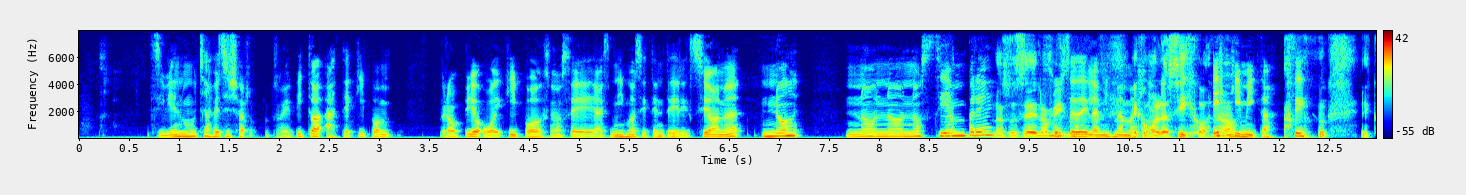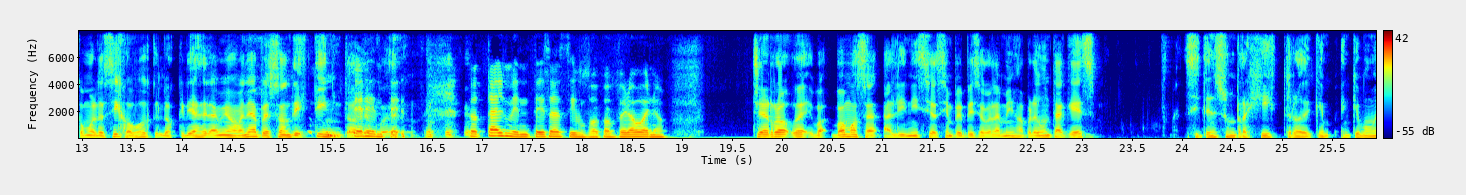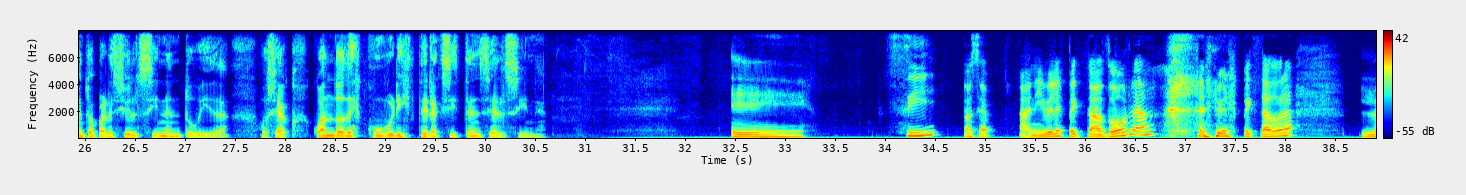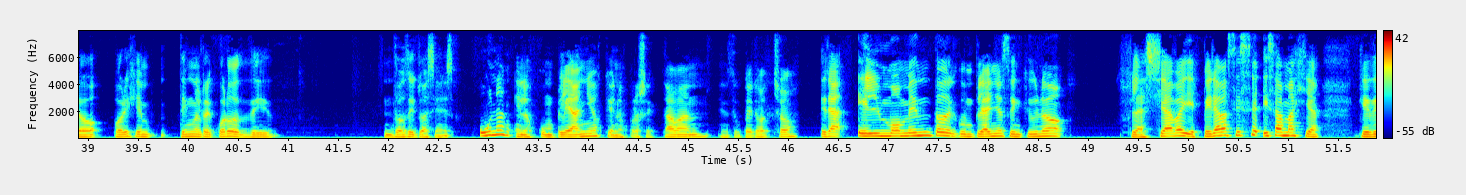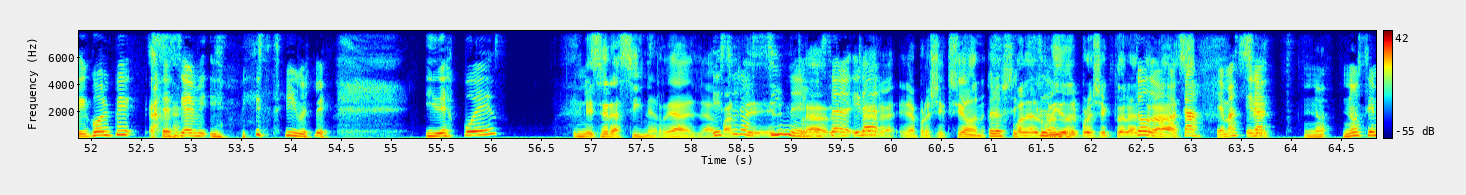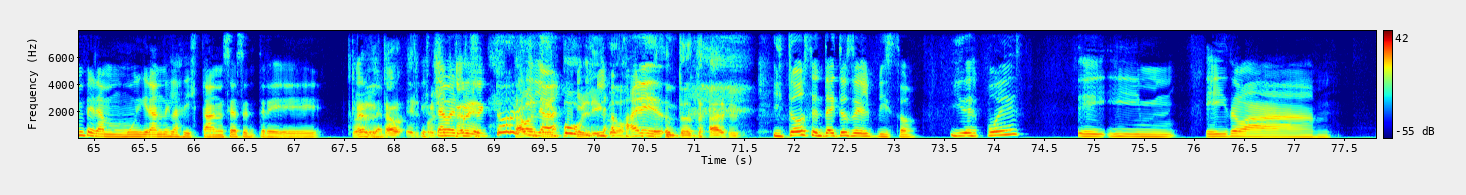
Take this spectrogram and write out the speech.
si bien muchas veces yo repito, hasta equipo propio o equipos, no sé, mismo asistente de dirección, ¿eh? no, no, no, no siempre no sucede lo mismo. sucede la misma manera. Es como los hijos, Es ¿no? química, sí, Es como los hijos, vos los criás de la misma manera, pero son distintos. diferentes. Totalmente, es así un poco, pero bueno. Che, Ro, eh, va- vamos a- al inicio, siempre empiezo con la misma pregunta, que es si tenés un registro de qué, en qué momento apareció el cine en tu vida. O sea, ¿cuándo descubriste la existencia del cine? Eh, sí, o sea, a nivel espectadora, a nivel espectadora, lo, por ejemplo, tengo el recuerdo de dos situaciones. Una en los cumpleaños que nos proyectaban en Super 8. Era el momento del cumpleaños en que uno flasheaba y esperabas esa magia que de golpe se hacía invisible. Y después Eso era cine real, Eso aparte. era cine, o claro, sea, era- claro, era proyección, Proyección. Con el ruido del proyector todo atrás. acá. Y además Sí. era no, no siempre eran muy grandes las distancias entre Claro, la- estaba, el estaba proyector, el proyector estaba y entre la- el público. y la pared. Total. Y todos sentaditos en el piso. Y después eh, y, mm, he ido a.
